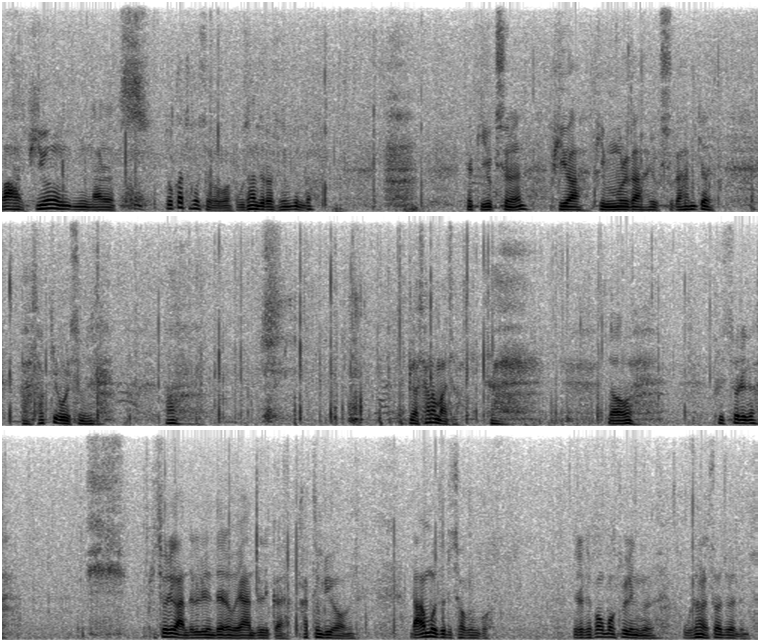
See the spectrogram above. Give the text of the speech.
와, 비 오는 날은 것으로 우산 들어서 힘든가? 이렇게 육수는 비와 빗물과 육수가 함께 아, 섞이고 있습니다. 아, 이거 사람 맞아. 자, 너무 빗소리가 빗 소리가 안 들리는 데는 왜 안 들릴까요? 같은 비가 오는데 나무들이 적은 곳 이렇게 뻥뻥 뚫린 걸 우산을 써줘야 됩니다.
